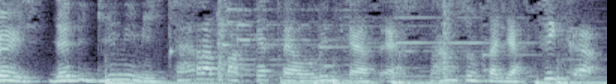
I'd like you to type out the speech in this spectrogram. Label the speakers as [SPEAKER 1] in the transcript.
[SPEAKER 1] Guys, jadi gini nih cara pakai Tailwind CSS. Langsung saja sikat.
